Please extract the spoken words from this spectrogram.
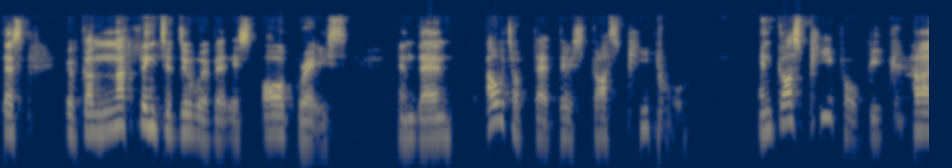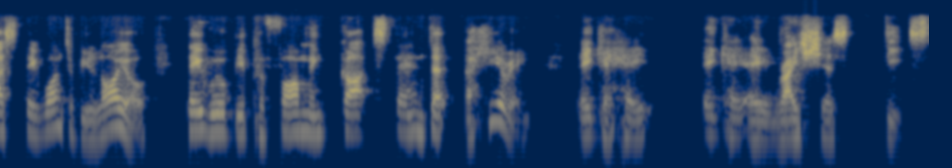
That's We've got nothing to do with it. It's all grace. And then out of that, there's God's people. And God's people, because they want to be loyal, they will be performing God's standard adhering, aka, aka righteous deeds.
